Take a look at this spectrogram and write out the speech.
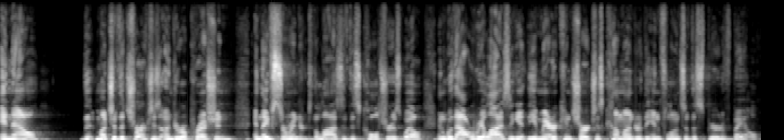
And now much of the church is under oppression and they've surrendered to the lies of this culture as well. And without realizing it, the American church has come under the influence of the spirit of Baal.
